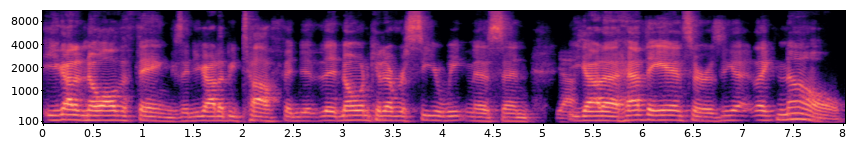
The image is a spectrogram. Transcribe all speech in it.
you got to know all the things and you got to be tough and you- that no one could ever see your weakness and yeah you got to have the answers. You got, like no,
